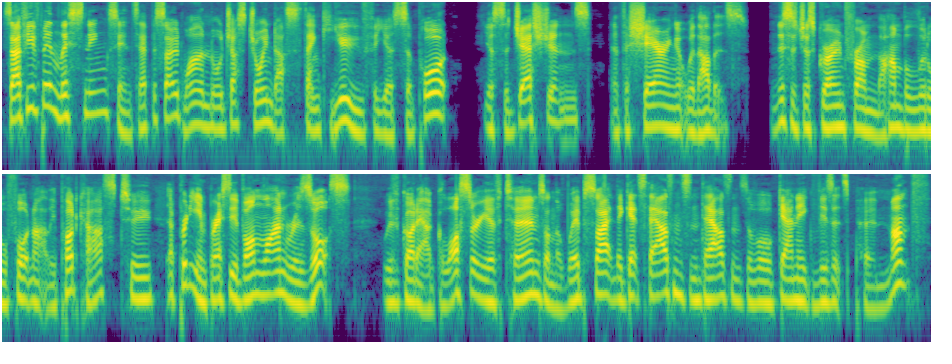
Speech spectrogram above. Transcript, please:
So if you've been listening since episode one or just joined us, thank you for your support, your suggestions, and for sharing it with others. And this has just grown from the humble little fortnightly podcast to a pretty impressive online resource. We've got our glossary of terms on the website that gets thousands and thousands of organic visits per month.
